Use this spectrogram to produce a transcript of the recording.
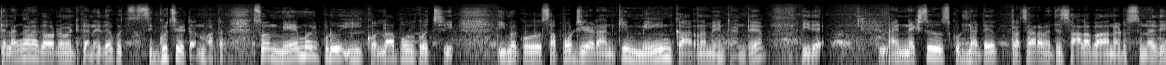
తెలంగాణ గవర్నమెంట్కి అనేది ఒక సిగ్గుచేటు అనమాట సో మేము ఇప్పుడు ఈ కొల్లాపూర్కి వచ్చి ఈమెకు సపోర్ట్ చేయడానికి మెయిన్ కారణం ఏంటంటే ఇదే. అండ్ నెక్స్ట్ చూసుకుంటున్నట్టే ప్రచారం అయితే చాలా బాగా నడుస్తున్నది.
